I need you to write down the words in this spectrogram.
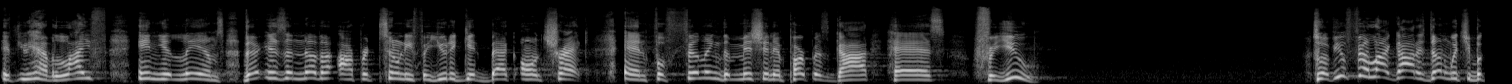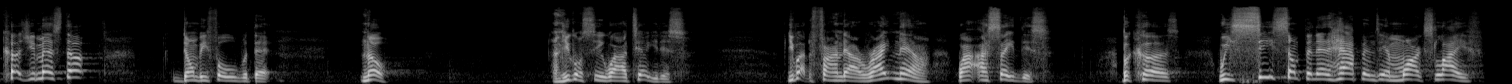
if you have life in your limbs, there is another opportunity for you to get back on track and fulfilling the mission and purpose God has for you. So if you feel like God is done with you because you messed up, don't be fooled with that. No. And you're going to see why I tell you this. You're about to find out right now why I say this. Because we see something that happens in Mark's life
